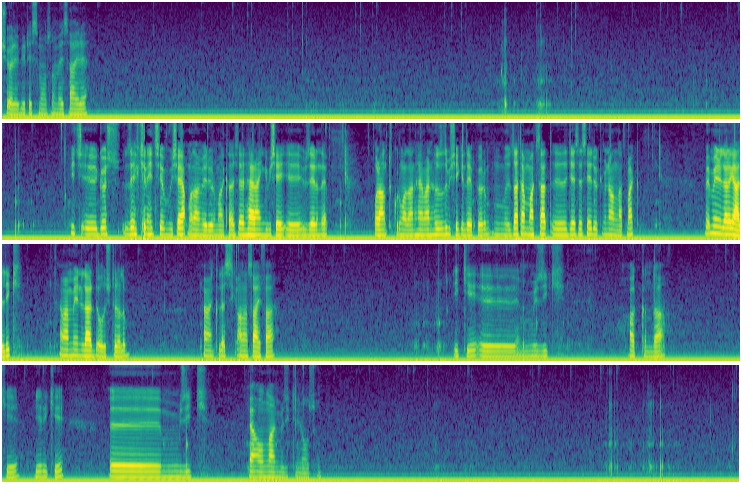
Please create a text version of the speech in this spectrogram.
Şöyle bir resim olsun vesaire. Hiç e, göz zevkine hiç bir şey yapmadan veriyorum arkadaşlar. Herhangi bir şey e, üzerinde orantı kurmadan hemen hızlı bir şekilde yapıyorum. Hmm, Zaten maksat e, CSS dökümünü anlatmak. Ve menülere geldik. Hemen menülerde oluşturalım. Hemen klasik ana sayfa. 2 müzik hakkında 2 1 2 müzik ve online müzik dinle olsun.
